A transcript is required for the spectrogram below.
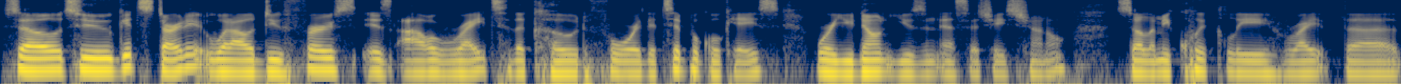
So to get started, what I'll do first is I'll write the code for the typical case where you don't use an SSH channel. So let me quickly write the,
